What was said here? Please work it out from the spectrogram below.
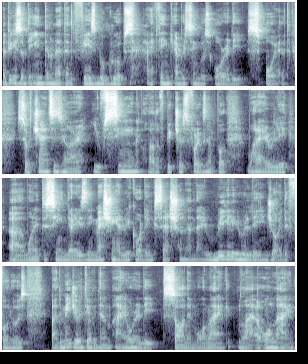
But because of the internet and Facebook groups I think everything was already spoiled. So chances are you've seen a lot of pictures. For example what I really uh, wanted to see in there is the machine head recording session and I really really enjoyed the photos. But the majority of them I already saw them online online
